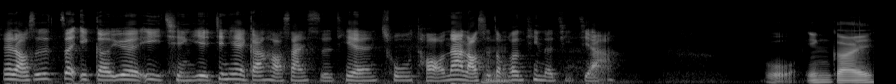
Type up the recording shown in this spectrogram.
所以老师这一个月疫情也今天也刚好三十天出头，那老师总共听了几家？我应该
